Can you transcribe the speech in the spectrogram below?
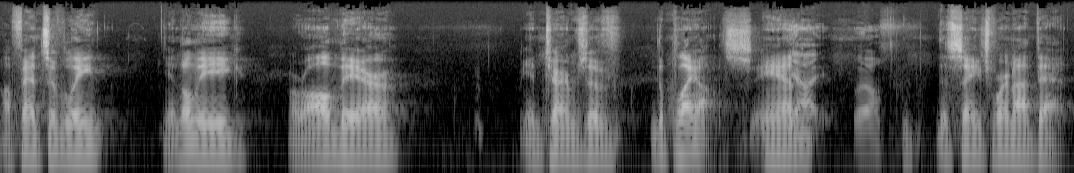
offensively in the league are all there in terms of the playoffs. And Yeah, well- the Saints were not that.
